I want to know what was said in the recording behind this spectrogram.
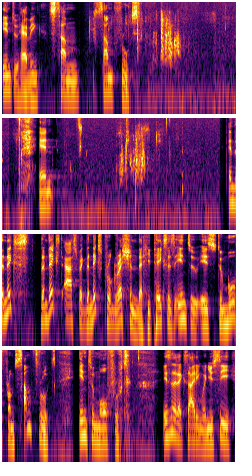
into having some some fruits. And and the next the next aspect, the next progression that he takes us into is to move from some fruit into more fruit. Isn't it exciting when you see,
